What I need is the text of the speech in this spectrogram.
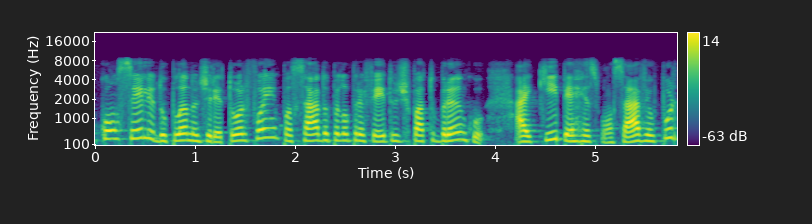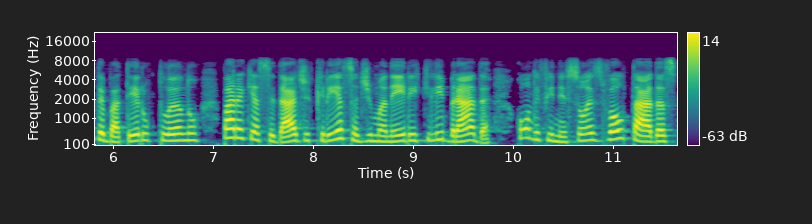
conselho do plano diretor foi empossado pelo prefeito de Pato Branco. A equipe é responsável por debater o plano para que a cidade cresça de maneira equilibrada, com definições voltadas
